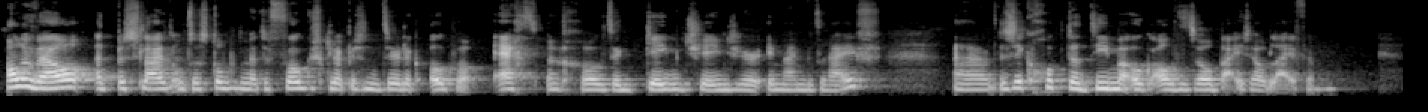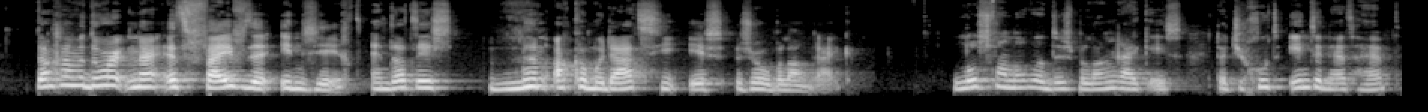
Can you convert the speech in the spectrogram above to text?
Alhoewel, het besluit om te stoppen met de Focusclub is natuurlijk ook wel echt een grote game changer in mijn bedrijf. Uh, dus ik gok dat die me ook altijd wel bij zou blijven. Dan gaan we door naar het vijfde inzicht. En dat is, mijn accommodatie is zo belangrijk. Los van dat het dus belangrijk is dat je goed internet hebt,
